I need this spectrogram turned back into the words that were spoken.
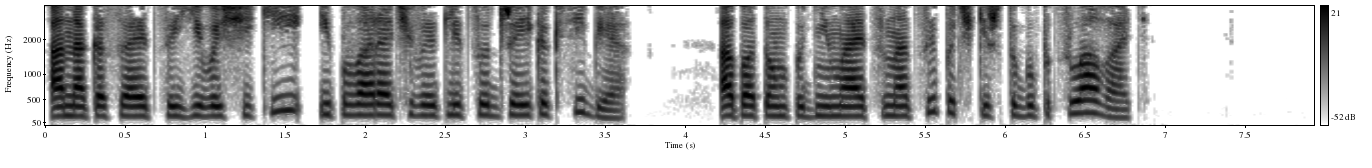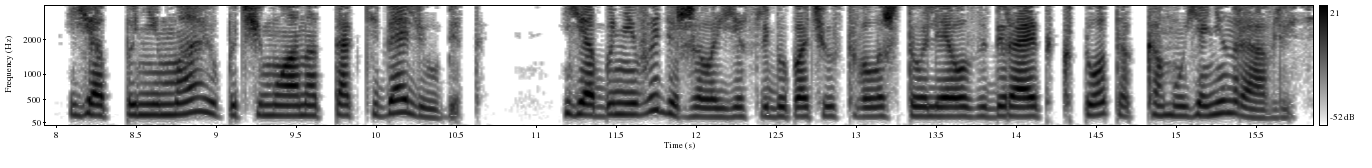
Она касается его щеки и поворачивает лицо Джейка к себе, а потом поднимается на цыпочки, чтобы поцеловать. «Я понимаю, почему она так тебя любит. Я бы не выдержала, если бы почувствовала, что Лео забирает кто-то, кому я не нравлюсь.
